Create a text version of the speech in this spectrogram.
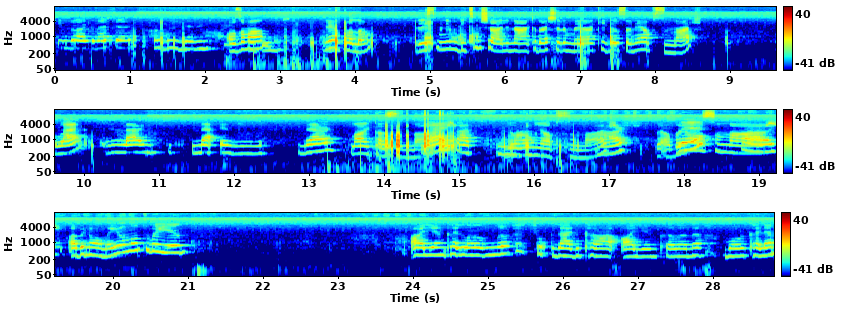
Şimdi arkadaşlar özür dilerim. O zaman ne yapalım? Resminin bitmiş halini arkadaşlarım merak ediyorsa ne yapsınlar? Like, like, like, like, Like atsınlar, like atsınlar. yorum yapsınlar Var. ve abone Ve olsunlar. var. Abone olmayı unutmayın. Alien kalanı çok güzel bir kanal. Alien kalanı mor kalem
